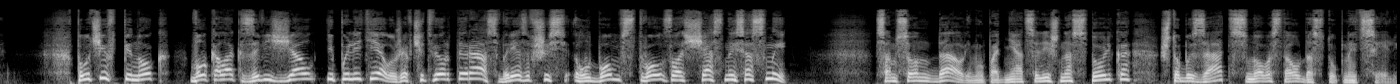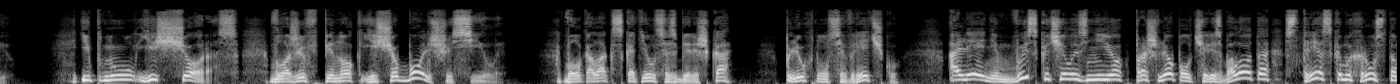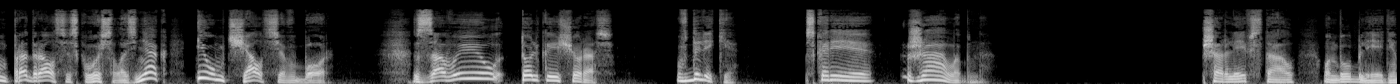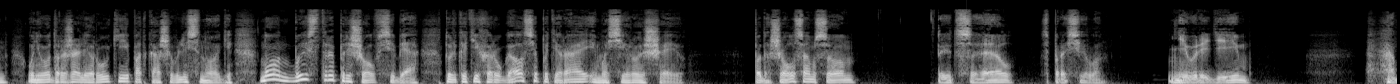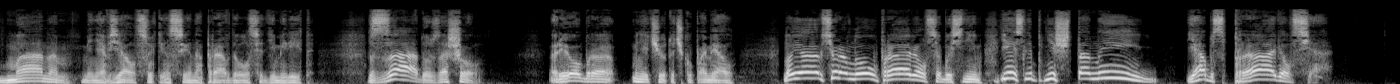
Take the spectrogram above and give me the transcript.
Получив пинок, волколак завизжал и полетел уже в четвертый раз, врезавшись лбом в ствол злосчастной сосны. Самсон дал ему подняться лишь настолько, чтобы зад снова стал доступной целью. И пнул еще раз, вложив в пинок еще больше силы. Волколак скатился с бережка, плюхнулся в речку, оленем выскочил из нее, прошлепал через болото, с треском и хрустом продрался сквозь лозняк и умчался в бор. Завыл только еще раз. Вдалеке. Скорее, жалобно. Шарлей встал. Он был бледен, у него дрожали руки и подкашивались ноги, но он быстро пришел в себя, только тихо ругался, потирая и массируя шею. Подошел Самсон. «Ты цел?» — спросил он. «Невредим?» «Обманом меня взял сукин сын», — оправдывался Демерит. «Сзаду зашел. Ребра мне чуточку помял. Но я все равно управился бы с ним. Если б не штаны, я бы справился.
